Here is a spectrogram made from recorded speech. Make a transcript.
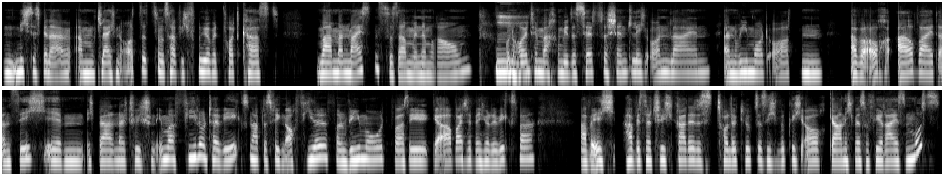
nicht, dass wir am, am gleichen Ort sitzen. Das habe ich früher mit Podcast war man meistens zusammen in einem Raum. Mhm. Und heute machen wir das selbstverständlich online an Remote-Orten aber auch Arbeit an sich. Eben, ich war natürlich schon immer viel unterwegs und habe deswegen auch viel von Remote quasi gearbeitet, wenn ich unterwegs war. Aber ich habe jetzt natürlich gerade das tolle Glück, dass ich wirklich auch gar nicht mehr so viel reisen muss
